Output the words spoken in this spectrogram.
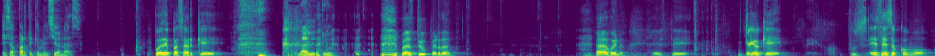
Esa parte que mencionas. Puede pasar que. Dale tú. Vas tú, perdón. Ah, bueno. Este. Creo que. Pues es eso, como.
